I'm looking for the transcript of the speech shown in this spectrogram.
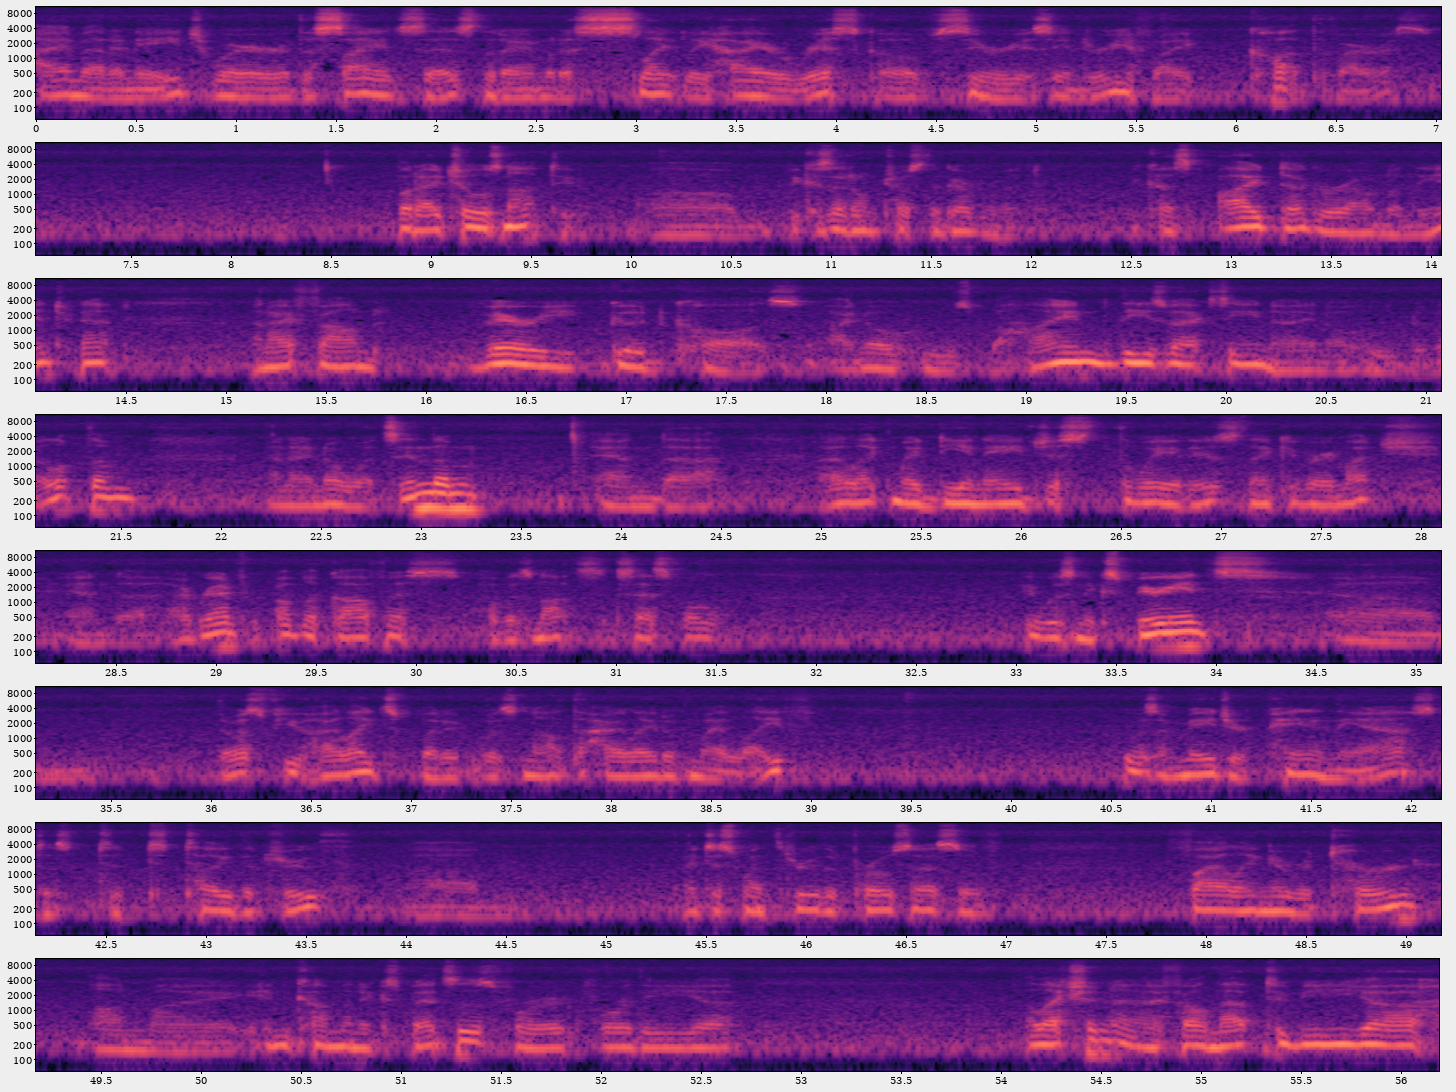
I am at an age where the science says that I am at a slightly higher risk of serious injury if I caught the virus. But I chose not to um, because I don't trust the government. Because I dug around on the internet and I found very good cause. I know who's behind these vaccines, I know who developed them, and I know what's in them, and uh, I like my DNA just the way it is. Thank you very much. And uh, I ran for public office. I was not successful. It was an experience. Um, there was a few highlights, but it was not the highlight of my life. It was a major pain in the ass, to, to, to tell you the truth. I just went through the process of filing a return on my income and expenses for for the uh, election, and I found that to be uh,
